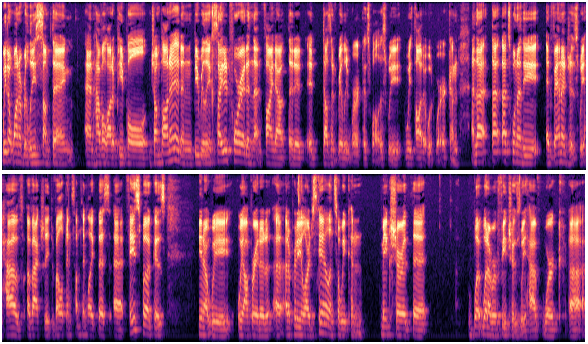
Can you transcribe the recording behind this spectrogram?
we don't want to release something and have a lot of people jump on it and be really excited for it and then find out that it, it doesn't really work as well as we, we thought it would work. And, and that, that, that's one of the advantages we have of actually developing something like this at Facebook is, you know, we, we operate at a, at a pretty large scale. And so we can make sure that what, whatever features we have work, uh,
